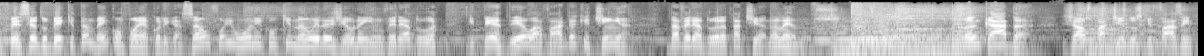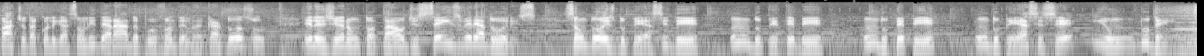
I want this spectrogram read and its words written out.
O PCdoB, que também compõe a coligação, foi o único que não elegeu nenhum vereador e perdeu a vaga que tinha, da vereadora Tatiana Lemos. Bancada. Já os partidos que fazem parte da coligação liderada por Vanderlan Cardoso elegeram um total de seis vereadores. São dois do PSD, um do PTB, um do PP, um do PSC e um do DEM.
